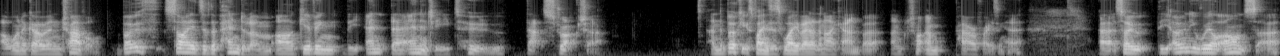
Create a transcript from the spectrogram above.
I want to go and travel. Both sides of the pendulum are giving the en- their energy to that structure. And the book explains this way better than I can, but I'm, I'm paraphrasing here. Uh, so the only real answer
